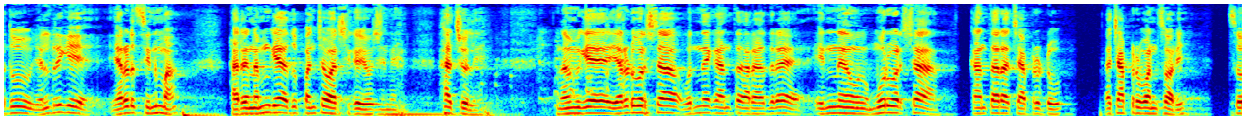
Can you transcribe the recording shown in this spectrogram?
ಅದು ಎಲ್ರಿಗೆ ಎರಡು ಸಿನಿಮಾ. ಆದರೆ ನಮಗೆ ಅದು ಪಂಚವಾರ್ಷಿಕ ಯೋಜನೆ ಆ್ಯಕ್ಚುಲಿ ನಮಗೆ ಎರಡು ವರ್ಷ ಒಂದನೇ ಕಾಂತಾರ ಆದರೆ ಇನ್ನು ಮೂರು ವರ್ಷ Kantara chapter two chapter one sorry so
